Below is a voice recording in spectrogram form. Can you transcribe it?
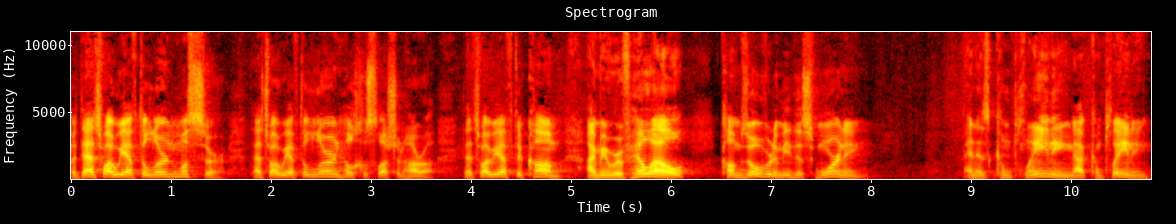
But that's why we have to learn Musar. That's why we have to learn Hilchus Lashon Hara. That's why we have to come. I mean, Rav Hillel comes over to me this morning and is complaining, not complaining,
